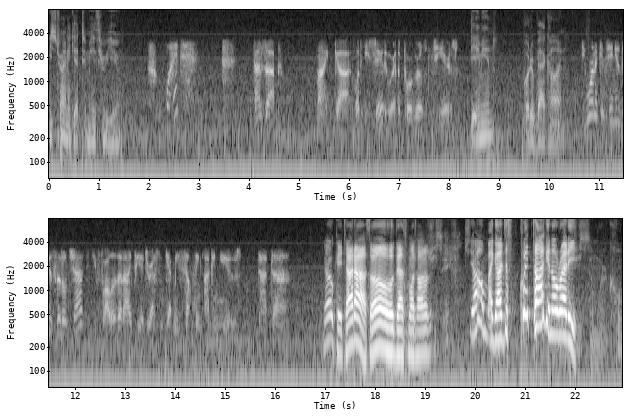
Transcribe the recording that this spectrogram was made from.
He's trying to get to me through you. What? Time's up. My God, what did he say to her? The poor girl's in tears. Damien, put her back on. You want to continue this little chat? You follow that IP address and get me something I can use. Ta-ta. Okay, tada. So that's what. I- She's safe. Oh my God! Just quit talking already. She's somewhere cold.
